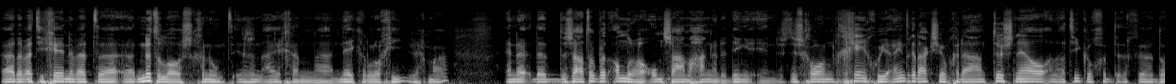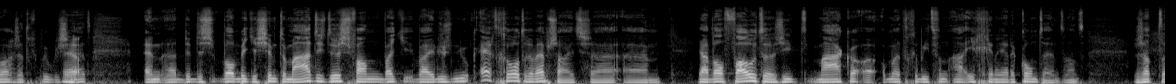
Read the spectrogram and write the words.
Uh, daar werd diegene werd, uh, nutteloos genoemd in zijn eigen necrologie, zeg maar. En er, er, er zaten ook wat andere onsamenhangende dingen in. Dus het is gewoon geen goede eindredactie op gedaan. Te snel een artikel doorgezet, gepubliceerd. Ja. En uh, dit is wel een beetje symptomatisch dus van wat je, waar je dus nu ook echt grotere websites uh, um, ja, wel fouten ziet maken uh, op het gebied van AI-gegenereerde content. Want er zat,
